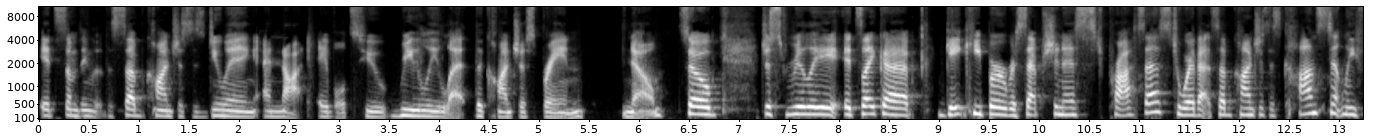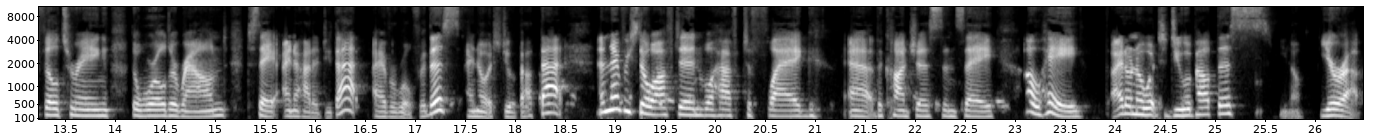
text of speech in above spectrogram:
it's something that the subconscious is doing and not able to really let the conscious brain no. So just really, it's like a gatekeeper receptionist process to where that subconscious is constantly filtering the world around to say, I know how to do that. I have a rule for this. I know what to do about that. And every so often we'll have to flag uh, the conscious and say, oh, hey, I don't know what to do about this. You know, you're up.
